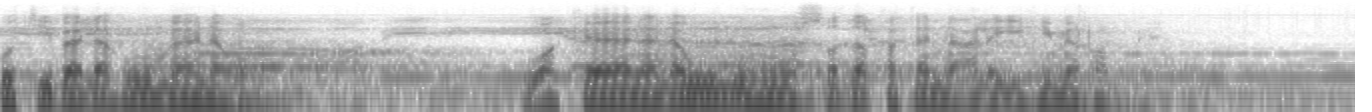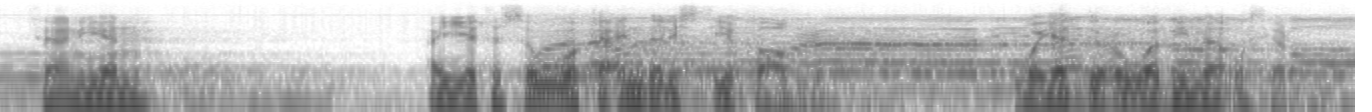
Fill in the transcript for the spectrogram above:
كتب له ما نوى وكان نومه صدقة عليه من ربه. ثانيا أن يتسوك عند الاستيقاظ ويدعو بما أثر.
